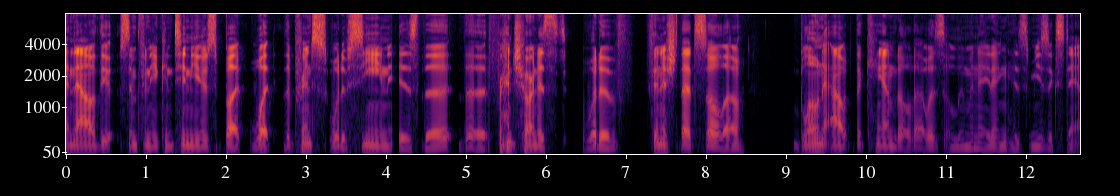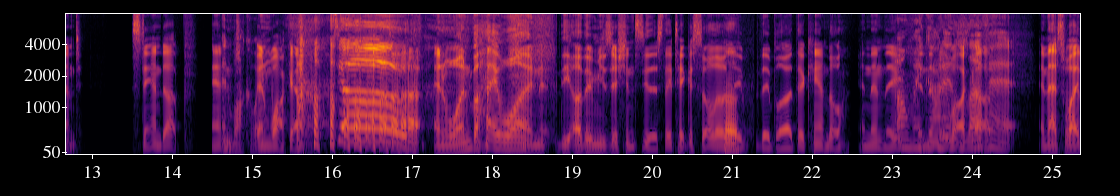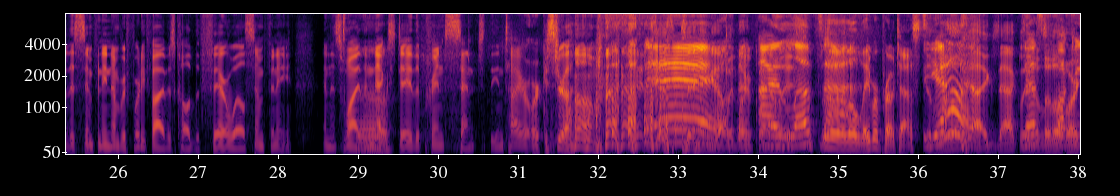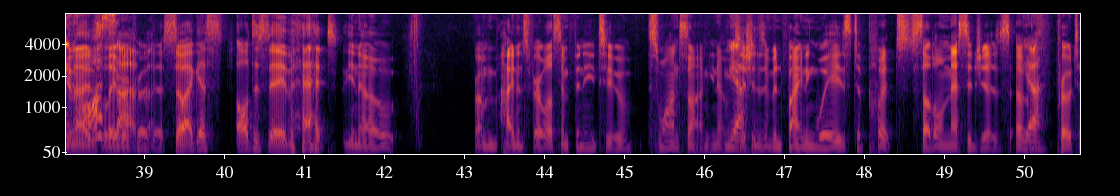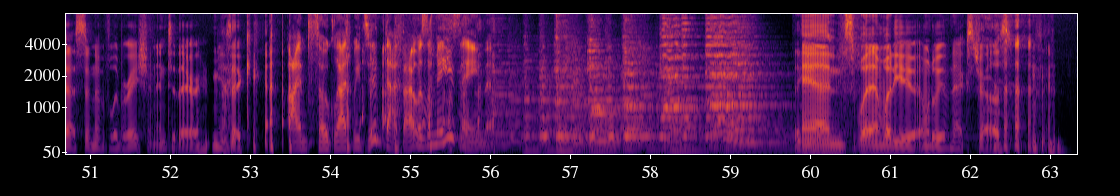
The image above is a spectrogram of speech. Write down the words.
And now the symphony continues, but what the prince would have seen is the the French hornist would have finished that solo, blown out the candle that was illuminating his music stand, stand up and, And walk away. and walk out. And one by one, the other musicians do this. They take a solo, they they blow out their candle, and then they oh my and then god, they I walk love off. it. And that's why the symphony number 45 is called the Farewell Symphony. And it's why the next day the prince sent the entire orchestra home just to hang out with their families. I families. love it's a little labor protest A Yeah. little- yeah, exactly. That's a little fucking organized labor awesome. protest. So I guess all to say that, you know, from Haydn's Farewell Symphony to Swan Song, you know, Yeah. musicians have been finding ways to put subtle messages of Yeah. protest and of liberation into their music. I'm so glad we did that. That was amazing. And what and what do you and what do we have next, Charles?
